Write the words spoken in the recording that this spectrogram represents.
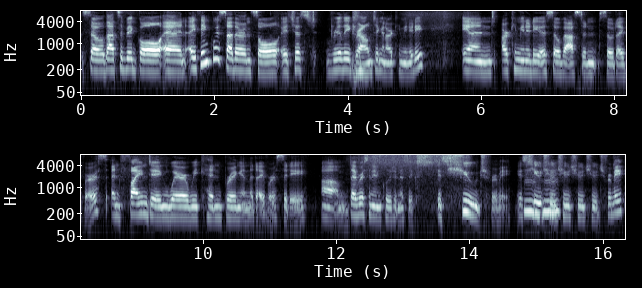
so that's a big goal. And I think with Southern Soul, it's just really grounding in our community. And our community is so vast and so diverse, and finding where we can bring in the diversity. Um, diversity and inclusion is ex- is huge for me. It's huge, huge, huge, huge, huge for me.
